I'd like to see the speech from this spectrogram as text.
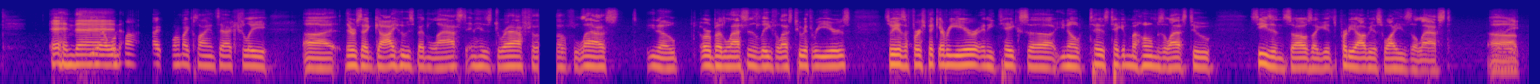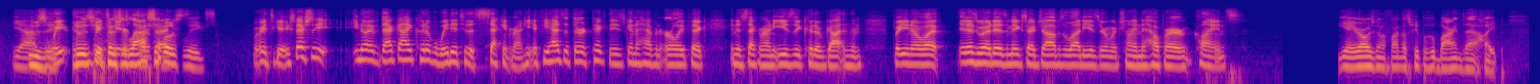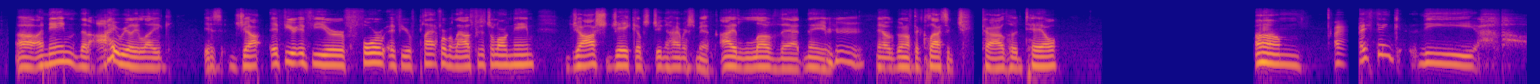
And Yeah, then one of my one of my clients actually. Uh, there's a guy who's been last in his draft for the last, you know, or been last in his league for the last two or three years. So he has a first pick every year, and he takes, uh, you know, has taken Mahomes the last two seasons. So I was like, it's pretty obvious why he's the last. Uh, Right. yeah, who's wait, who's wait to finishes last in most leagues. Wait to get, especially you know if that guy could have waited to the second round. He, if he has a third pick, then he's gonna have an early pick in the second round. He easily could have gotten them. But you know what? It is what it is. It makes our jobs a lot easier when we're trying to help our clients. yeah, you're always going to find those people who buy into that hype. Uh, a name that I really like is jo- if you're if your for if your platform allows for such a long name, Josh Jacobs Jingleheimer Smith. I love that name. hmm Now going off the classic childhood tale. Um, I, I think the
